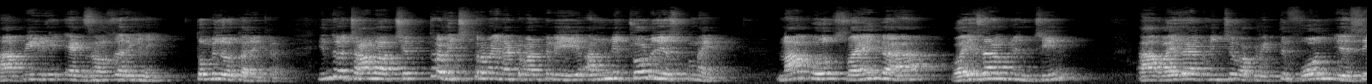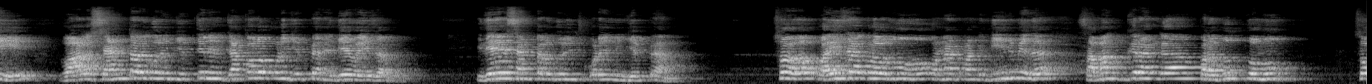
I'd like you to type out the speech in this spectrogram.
ఆ పీడి ఎగ్జామ్స్ జరిగినాయి తొమ్మిదవ తారీఖు. ఇందులో చాలా చిత్ర విచిత్రమైనటువంటివి అన్ని చోటు చేసుకున్నాయి. నాకు స్వయంగా వైజాగ్ నుంచి వైజాగ్ నుంచి ఒక వ్యక్తి ఫోన్ చేసి వాళ్ళ సెంటర్ గురించి చెప్తే నేను గతంలో కూడా చెప్పాను ఇదే వైజాగ్. ఇదే సెంటర్ గురించి కూడా నేను చెప్పాను. సో వైజాగ్లోను ఉన్నటువంటి దీని మీద సమగ్రంగా ప్రభుత్వము సో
